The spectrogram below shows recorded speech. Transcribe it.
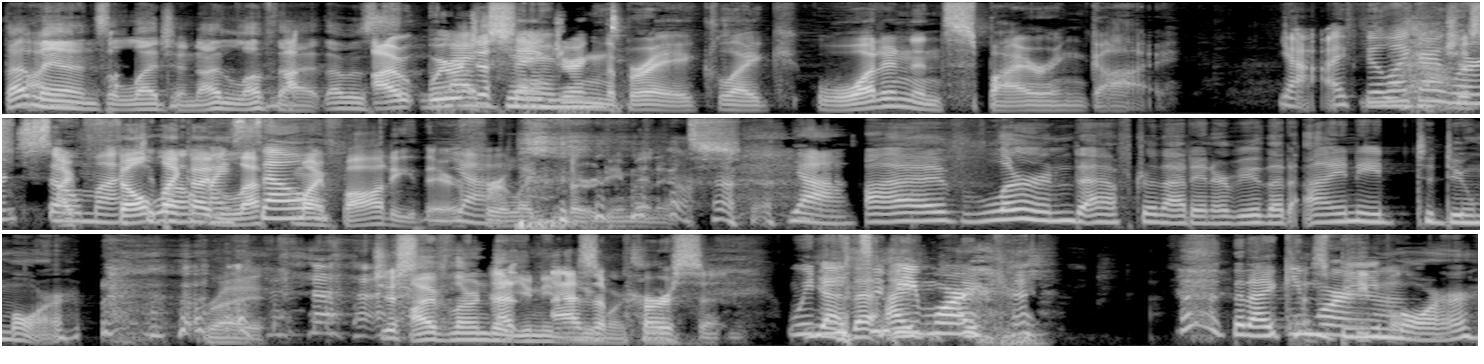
That I- man's a legend. I love that. That was I, we were just saying during the break, like, what an inspiring guy. Yeah, I feel like I Yeah. Just- learned so I much. I felt like I myself. left my body there Yeah. for like 30 minutes. Yeah. I've learned after that interview that I need to do more. right. Just I've learned that as, you need to as a more, too. person. We Yeah, need that to be I- more. I- that I can more, be more.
